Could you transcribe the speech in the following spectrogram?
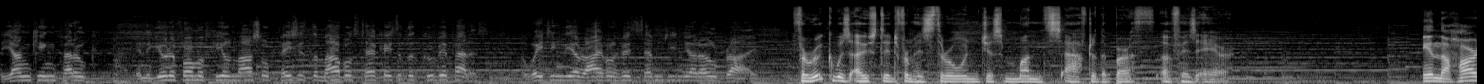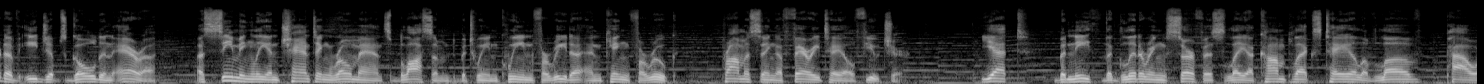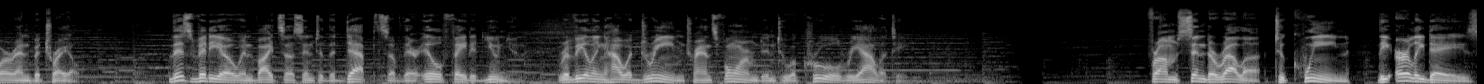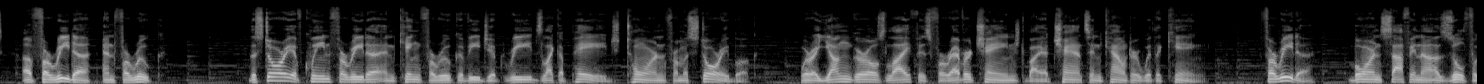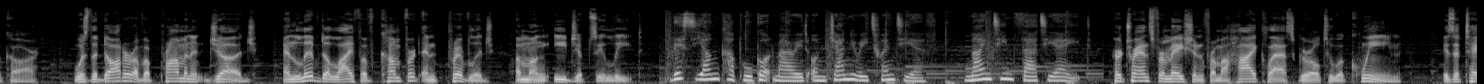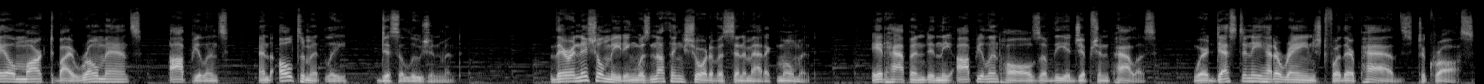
The young King Farouk, in the uniform of Field Marshal, paces the marble staircase of the Koubbeh Palace, awaiting the arrival of his 17-year-old bride. Farouk was ousted from his throne just months after the birth of his heir. In the heart of Egypt's golden era, a seemingly enchanting romance blossomed between Queen Farida and King Farouk, promising a fairy tale future. Yet, beneath the glittering surface lay a complex tale of love, power, and betrayal. This video invites us into the depths of their ill-fated union, revealing how a dream transformed into a cruel reality. From Cinderella to Queen, the early days of Farida and Farouk. The story of Queen Farida and King Farouk of Egypt reads like a page torn from a storybook, where a young girl's life is forever changed by a chance encounter with a king. Farida, born Safinaz Zulficar, was the daughter of a prominent judge and lived a life of comfort and privilege among Egypt's elite. This young couple got married on January 20th, 1938. Her transformation from a high-class girl to a queen is a tale marked by romance, opulence, and ultimately, disillusionment. Their initial meeting was nothing short of a cinematic moment. It happened in the opulent halls of the Egyptian palace, where destiny had arranged for their paths to cross.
